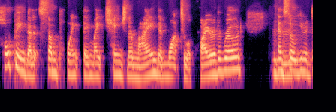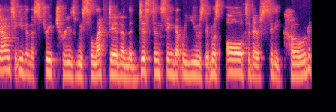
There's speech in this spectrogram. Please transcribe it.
hoping that at some point they might change their mind and want to acquire the road. Mm-hmm. And so, mm-hmm. you know, down to even the street trees we selected and the distancing that we used, it was all to their city code.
